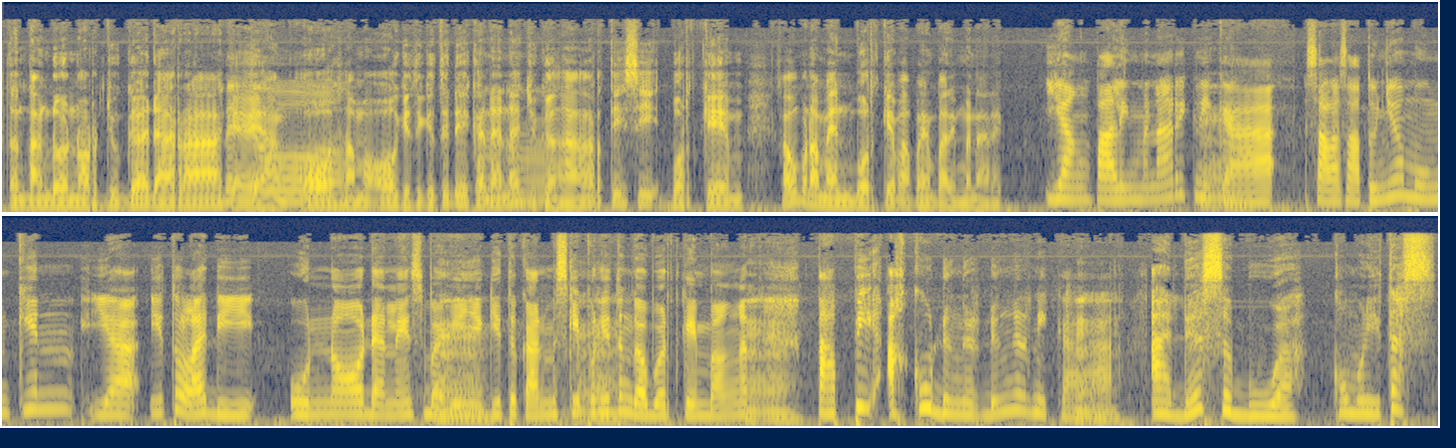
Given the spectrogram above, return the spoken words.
tentang donor juga darah kayak yang O Betul. sama O gitu-gitu deh. Karena Mm-mm. juga nggak ngerti sih board game. Kamu pernah main board game apa yang paling menarik? Yang paling menarik nih Mm-mm. kak, salah satunya mungkin ya itulah di Uno dan lain sebagainya Mm-mm. gitu kan. Meskipun Mm-mm. itu nggak board game banget, Mm-mm. tapi aku denger-denger nih kak, Mm-mm. ada sebuah komunitas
